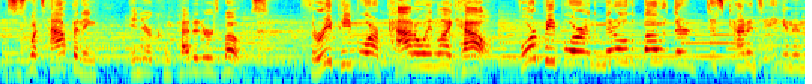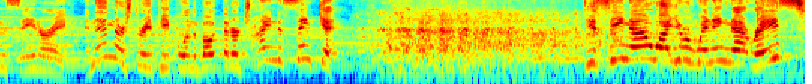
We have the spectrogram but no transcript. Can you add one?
This is what's happening in your competitors' boats. Three people are paddling like hell. Four people are in the middle of the boat, they're just kind of taking in the scenery. And then there's three people in the boat that are trying to sink it. Do you see now why you're winning that race?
